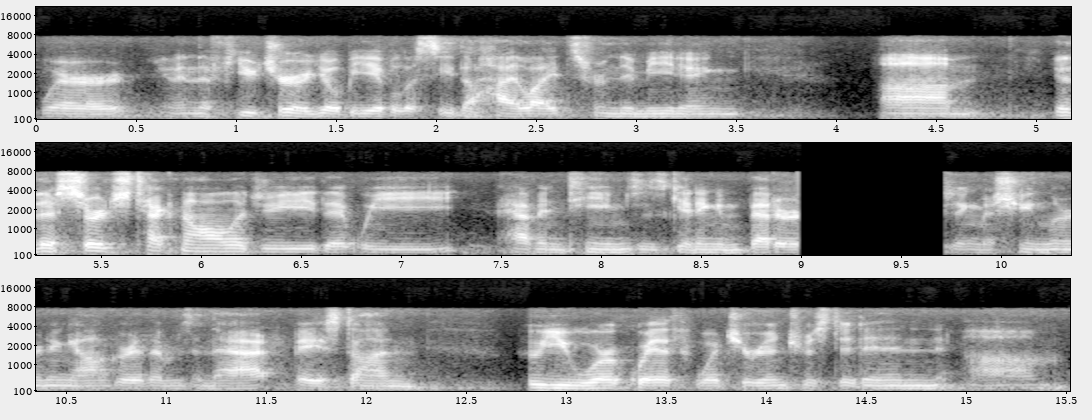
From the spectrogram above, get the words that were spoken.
where you know, in the future you'll be able to see the highlights from the meeting. Um, you know, the search technology that we have in Teams is getting better using machine learning algorithms and that based on who you work with, what you're interested in, um,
